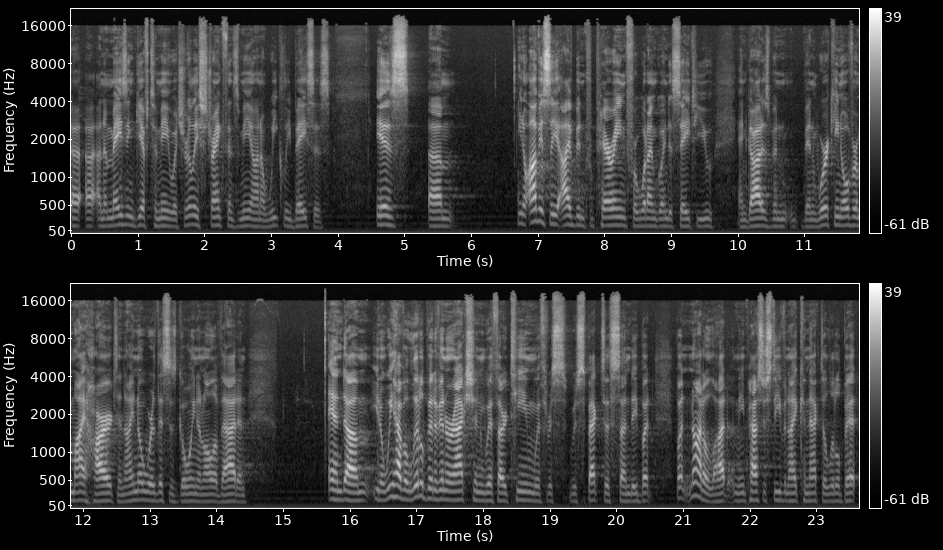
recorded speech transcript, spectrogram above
uh, uh, an amazing gift to me, which really strengthens me on a weekly basis, is, um, you know, obviously I've been preparing for what I'm going to say to you, and God has been, been working over my heart, and I know where this is going and all of that. And, and um, you know, we have a little bit of interaction with our team with res- respect to Sunday, but, but not a lot. I mean, Pastor Steve and I connect a little bit,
